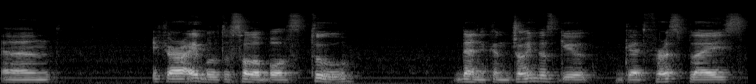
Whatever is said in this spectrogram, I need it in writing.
And if you are able to solo boss 2, then you can join this guild, get first place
